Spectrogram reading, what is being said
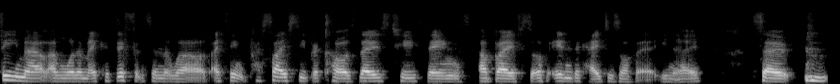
female and want to make a difference in the world. I think precisely because those two things are both sort of indicators of it you know so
